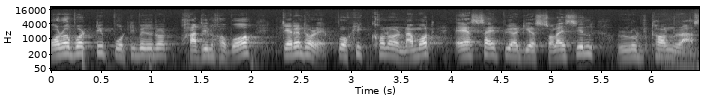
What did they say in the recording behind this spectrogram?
পৰৱৰ্তী প্ৰতিবেদনত ফাদিল হ'ব কেনেদৰে প্ৰশিক্ষণৰ নামত এছ আই পি আৰ ডিয়ে চলাইছিল লুণ্ঠন ৰাজ।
